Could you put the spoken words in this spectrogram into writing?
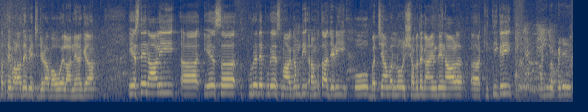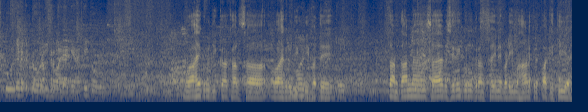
Fatehwala ਦੇ ਵਿੱਚ ਜਿਹੜਾ ਵਾ ਉਹ ਐਲਾਨਿਆ ਗਿਆ। ਇਸ ਦੇ ਨਾਲ ਹੀ ਇਸ ਪੂਰੇ ਦੇ ਪੂਰੇ ਸਮਾਗਮ ਦੀ ਆਰੰਭਤਾ ਜਿਹੜੀ ਉਹ ਬੱਚਿਆਂ ਵੱਲੋਂ ਸ਼ਬਦ ਗਾਇਨ ਦੇ ਨਾਲ ਕੀਤੀ ਗਈ। ਹਾਂਜੀ ਬਾਬਾ ਜੀ ਸਕੂਲ ਦੇ ਵਿੱਚ ਪ੍ਰੋਗਰਾਮ ਕਰਵਾਇਆ ਗਿਆ ਕੀ ਕਹੋਗੇ? ਵਾਹਿਗੁਰੂ ਜੀ ਕਾ ਖਾਲਸਾ ਵਾਹਿਗੁਰੂ ਜੀ ਕੀ ਫਤਿਹ। ਧੰਨ ਧੰਨ ਸਾਹਿਬ ਸ੍ਰੀ ਗੁਰੂ ਗ੍ਰੰਥ ਸਾਹਿਬ ਨੇ ਬੜੀ ਮਹਾਨ ਕਿਰਪਾ ਕੀਤੀ ਹੈ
